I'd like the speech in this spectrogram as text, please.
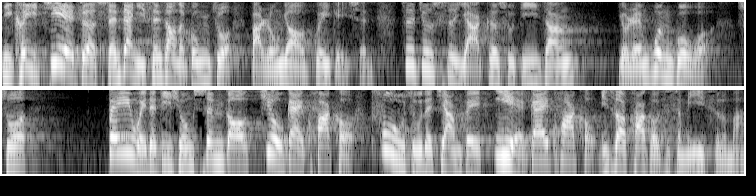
你可以借着神在你身上的工作，把荣耀归给神。这就是雅各书第一章。有人问过我说。卑微的弟兄身高就该夸口，富足的降卑也该夸口。你知道夸口是什么意思了吗？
